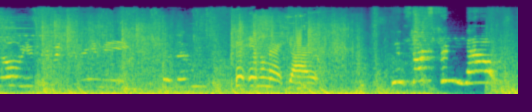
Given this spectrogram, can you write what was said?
No, you the internet got it. You start streaming now.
